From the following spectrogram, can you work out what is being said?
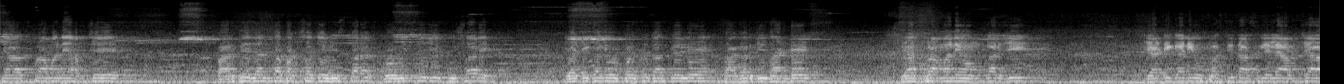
त्याचप्रमाणे आमचे भारतीय जनता पक्षाचे विस्तारक गोविंदजी कुशारे या ठिकाणी उपस्थित असलेले सागरजी धांडे त्याचप्रमाणे ओंकारजी या ठिकाणी उपस्थित असलेल्या आमच्या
